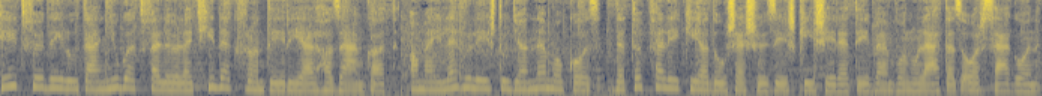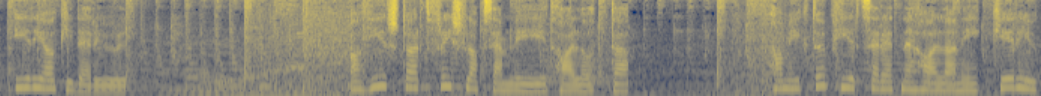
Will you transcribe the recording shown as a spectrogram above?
Hétfő délután nyugat felől egy hideg front éri el hazánkat, amely lehűlést ugyan nem okoz, de többfelé kiadós esőzés kíséretében vonul át az országon, írja a kiderül. A Hírstart friss lapszemléjét hallotta. Ha még több hírt szeretne hallani, kérjük,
